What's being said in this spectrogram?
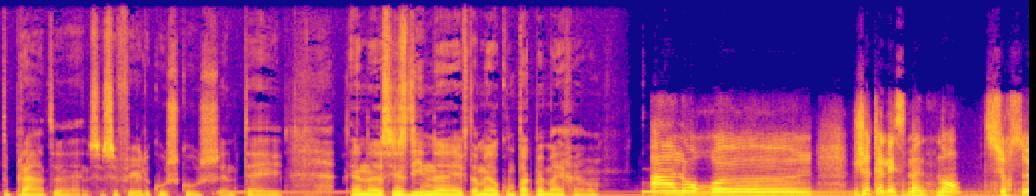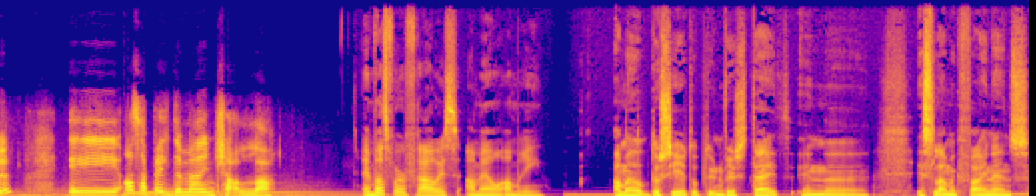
te praten en ze serveerde couscous en thee. En uh, sindsdien heeft Amel contact met mij gehouden. Alors, euh, je te laisse maintenant sur ce. Et on s'appelle demain, inshallah. En wat voor vrouw is Amel Amri? Amel doseert op de universiteit in Islamic Finance.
